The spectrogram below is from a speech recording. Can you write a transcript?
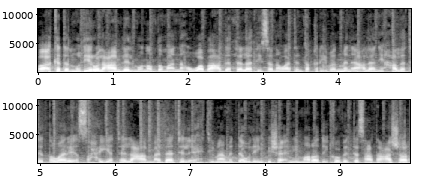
وأكد المدير العام للمنظمة أنه وبعد ثلاث سنوات تقريبا من إعلان حالة الطوارئ الصحية العامة ذات الاهتمام الدولي بشأن مرض كوفيد 19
